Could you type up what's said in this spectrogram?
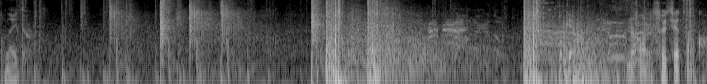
来ないと。オッケーなあれ、そいつやったのか。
